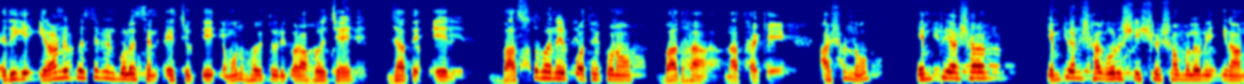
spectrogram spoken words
এদিকে ইরানের প্রেসিডেন্ট বলেছেন এই চুক্তি এমনভাবে তৈরি করা হয়েছে যাতে এর বাস্তবায়নের পথে কোনো বাধা না থাকে। আসন্ন ক্যাম্পিয়াসান ক্যাম্পিয়ন সাগর শীর্ষ সম্মেলনে ইরান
